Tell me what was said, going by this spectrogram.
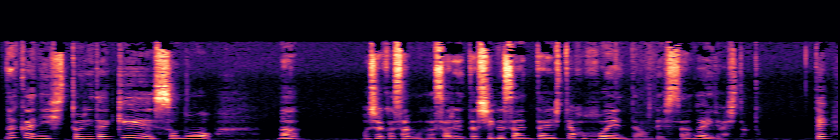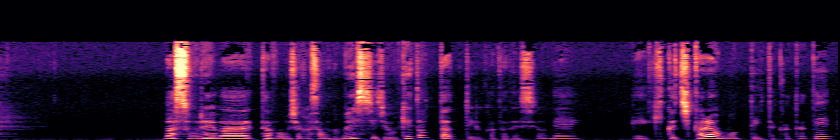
中に一人だけそのまあお釈迦様がされた仕草に対して微笑んだお弟子さんがいらしたと。でまあそれは多分お釈迦様のメッセージを受け取ったっていう方ですよね。えー、聞く力を持っていた方で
